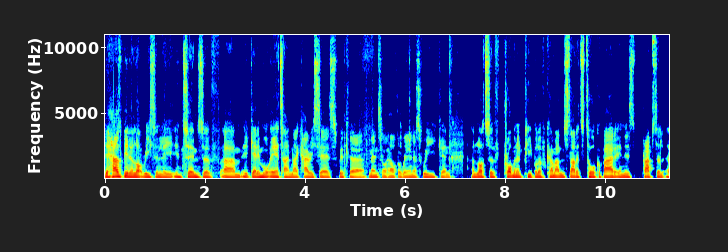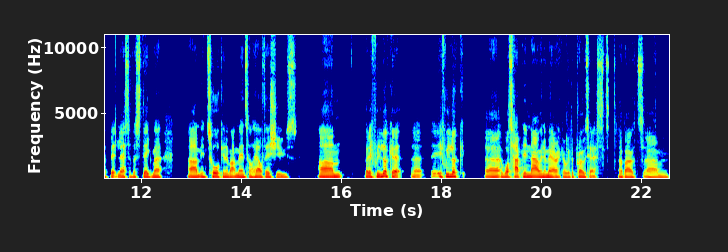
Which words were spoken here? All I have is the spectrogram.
there has been a lot recently in terms of um, it getting more airtime, like Harry says, with uh, Mental Health Awareness Week, and and lots of prominent people have come out and started to talk about it, and there's perhaps a, a bit less of a stigma um, in talking about mental health issues. Um, but if we look at uh, if we look uh, what's happening now in America with the protests about um,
